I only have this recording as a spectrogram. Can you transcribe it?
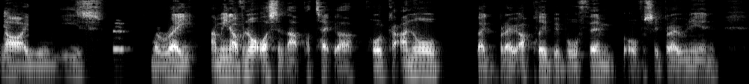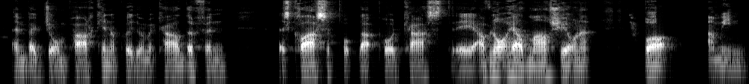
no, he's right. I mean, I've not listened to that particular podcast. I know Big Brown. I played with both them, obviously Brownie and, and Big John Parkin. I played with him at Cardiff, and it's class that podcast. Uh, I've not heard Marshy on it, but I mean,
